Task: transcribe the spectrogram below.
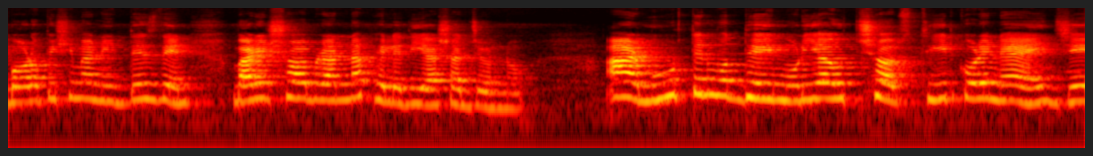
বড় পিসিমা নির্দেশ দেন বাড়ির সব রান্না ফেলে দিয়ে আসার জন্য। আর মুহূর্তের মধ্যেই মরিয়া উৎসব স্থির করে নেয় যে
